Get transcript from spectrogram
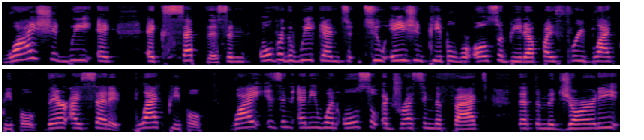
Why should we accept this? And over the weekend, two Asian people were also beat up by three black people. There, I said it black people. Why isn't anyone also addressing the fact that the majority,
